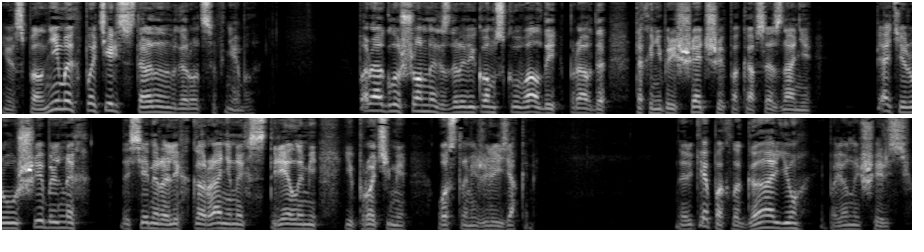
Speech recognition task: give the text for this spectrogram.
Невосполнимых потерь со стороны новгородцев не было. Пара оглушенных здоровяком с кувалдой, правда, так и не пришедших пока в сознание, пятеро ушибленных, да семеро легкораненых стрелами и прочими острыми железяками. На реке пахло гарью и паленой шерстью.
